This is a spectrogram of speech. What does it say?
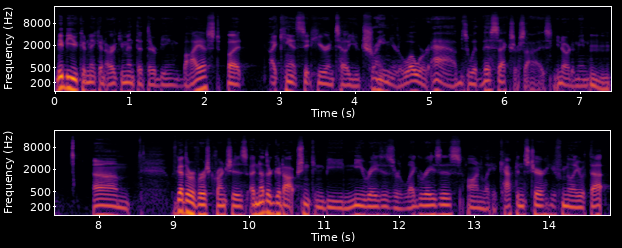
Maybe you can make an argument that they're being biased, but I can't sit here and tell you train your lower abs with this exercise. You know what I mean? Um, we've got the reverse crunches. Another good option can be knee raises or leg raises on like a captain's chair. You familiar with that?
